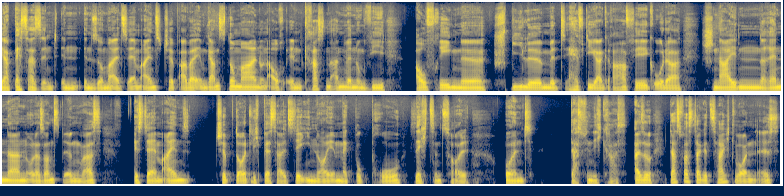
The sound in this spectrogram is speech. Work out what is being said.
ja, besser sind in, in Summe als der M1-Chip. Aber im ganz normalen und auch in krassen Anwendungen wie aufregende Spiele mit heftiger Grafik oder Schneiden, Rendern oder sonst irgendwas, ist der M1-Chip deutlich besser als der i9 im MacBook Pro 16 Zoll. Und das finde ich krass. Also das, was da gezeigt worden ist,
